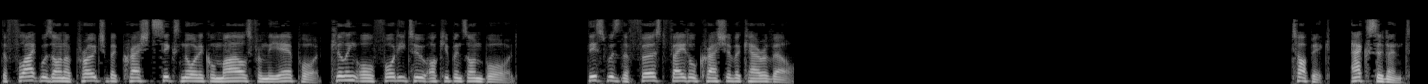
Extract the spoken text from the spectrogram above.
The flight was on approach but crashed 6 nautical miles from the airport, killing all 42 occupants on board. This was the first fatal crash of a Caravelle. Topic: Accident.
